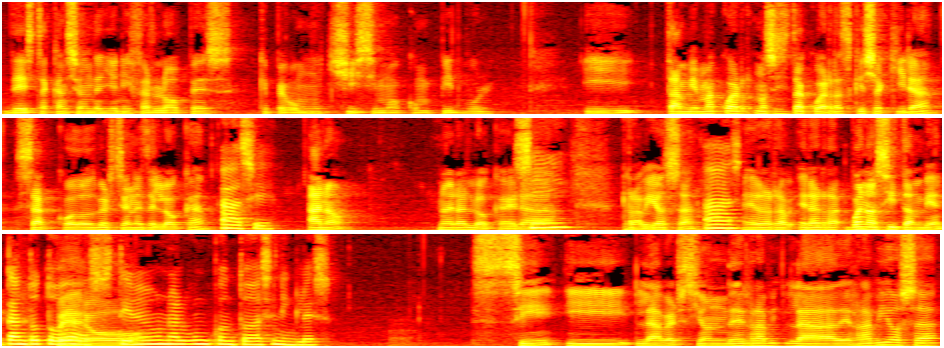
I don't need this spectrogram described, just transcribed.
de esta canción de Jennifer López, que pegó muchísimo con Pitbull. Y también me acuerdo, no sé si te acuerdas que Shakira sacó dos versiones de Loca. Ah, sí. Ah, no, no era loca, era rabiosa. Ah, era, era bueno, sí, también. Canto todas. Tienen un álbum con todas en inglés. Sí, y la versión de la de rabiosa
